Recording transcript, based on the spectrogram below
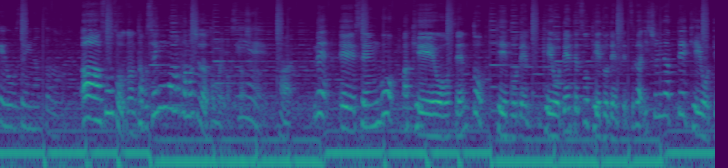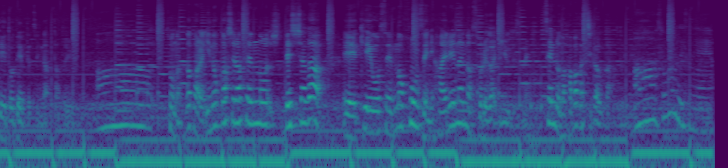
京王線になったの。はああそうそう。多分戦後の話だと思います確か、えはい。で、えー戦後、まあ、京王線と帝都電京王電鉄と帝都電鉄が一緒になって京王帝都電鉄になったという。あそうなんです。だから井の頭線の列車が、えー京王線の本線に入れないのはそれが理由ですね。線路の幅が違うからという。ああそうなんですね。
